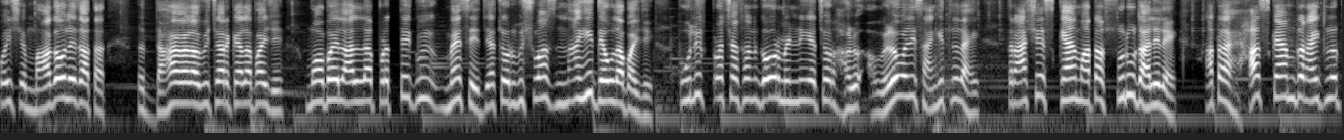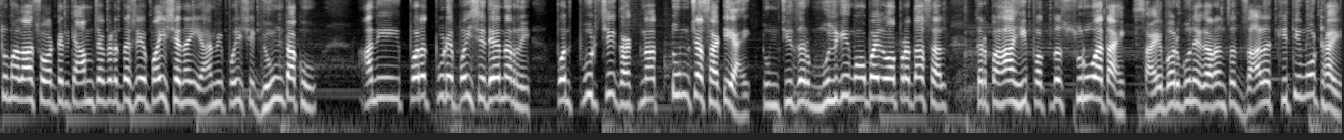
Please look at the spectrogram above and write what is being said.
पैसे मागवले जातात तर दहा वेळा विचार केला पाहिजे. मोबाईल आलेला प्रत्येक मेसेज याच्यावर विश्वास नाही ठेवला पाहिजे. पोलीस प्रशासन गव्हर्नमेंटने याच्यावर हळू वेळोवेळी सांगितलेलं आहे. तर असे स्कॅम आता सुरू झालेले आहे आता हा स्कॅम जर ऐकलं तुम्हाला असं वाटेल की आमच्याकडे तसे पैसे नाही आम्ही पैसे घेऊन टाकू आणि परत पुढे पैसे देणार नाही. पण पुढची घटना तुमच्यासाठी आहे. तुमची जर मुलगी मोबाईल वापरत असाल तर पहा ही फक्त सुरुवात आहे. सायबर गुन्हेगारांचं जाळं किती मोठं आहे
